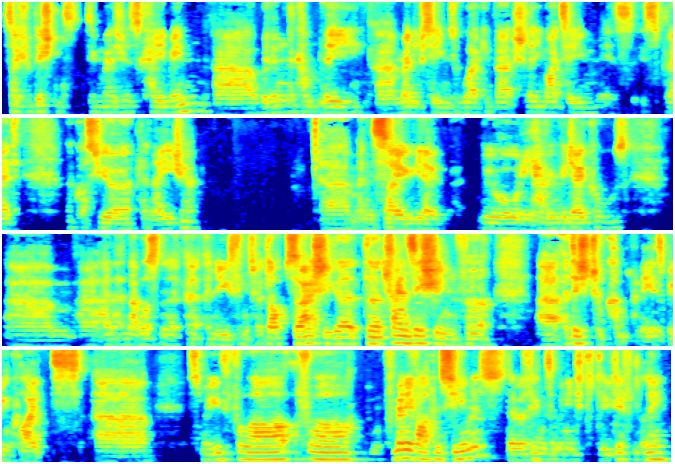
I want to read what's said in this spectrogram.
social distancing measures came in uh, within the company, uh, many teams are working virtually. My team is, is spread across Europe and Asia. Um, and so, you know, we were already having video calls um, and, and, that wasn't a, a, new thing to adopt. So actually, the, the transition for uh, a digital company has been quite uh, smooth for our for our, for many of our consumers. There were things that we needed to do differently.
